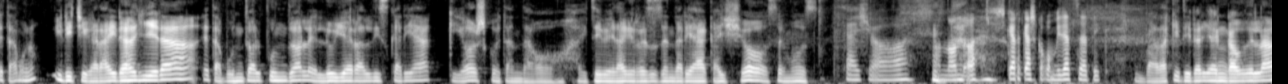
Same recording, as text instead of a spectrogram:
Eta, bueno, iritsi gara irailera, eta puntual puntual eluier aldizkaria kioskoetan dago. Haitzi beragirre zuzendaria, kaixo, zemuz. Kaixo, ondo, ondo, eskerrik asko gonbidatzeatik. Badakit irailean gaudela,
